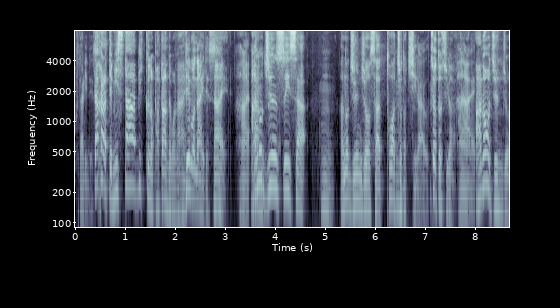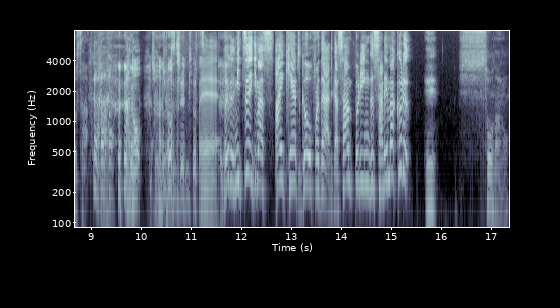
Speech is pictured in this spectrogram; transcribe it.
2人です。だからってミスタービッグのパターンでもない。でもないです。ない、はい、あの純粋さうん、あの純情さとはちょっと違う、うん、ちょっと違う、はい、あの純情さ、はい、あの純情さ。えー、ということで3つ目いきます「I can't go for that」がサンプリングされまくる。えそうなの？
